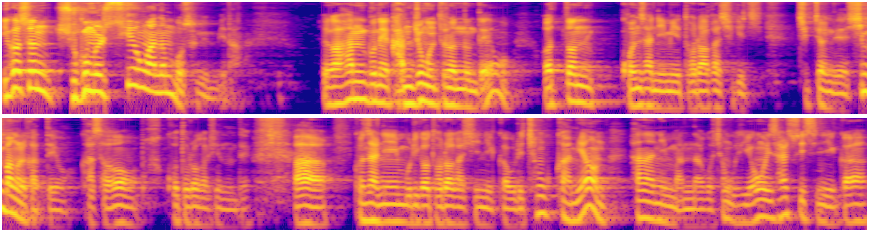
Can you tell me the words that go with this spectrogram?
이것은 죽음을 수용하는 모습입니다. 제가 한 분의 간증을 들었는데요. 어떤 권사님이 돌아가시기 직전에 신방을 갔대요. 가서 막곧 돌아가시는데 아 권사님 우리가 돌아가시니까 우리 천국 가면 하나님 만나고 천국에서 영원히 살 수 있으니까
